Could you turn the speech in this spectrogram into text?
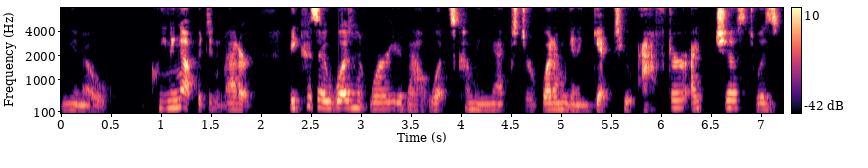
you know, cleaning up, it didn't matter. because I wasn't worried about what's coming next or what I'm going to get to after. I just was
